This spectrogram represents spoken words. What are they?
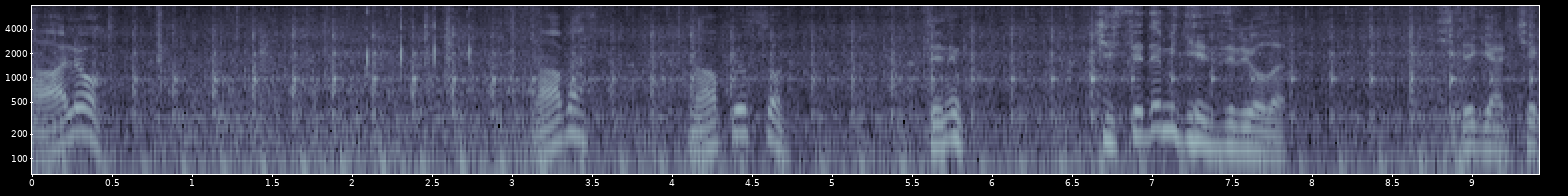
Alo. Ne haber? Ne yapıyorsun? Senin kistede mi gezdiriyorlar? İşte gerçek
